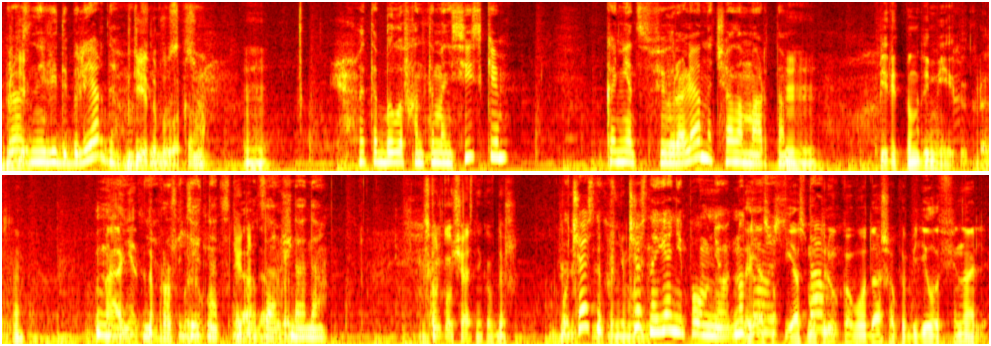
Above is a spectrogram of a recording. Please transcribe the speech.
Где? Разные виды бильярда. Где это было все? Мгм. Это было в Ханты-Мансийске. Конец февраля, начало марта. Мгм. Перед пандемией как раз, да? А, нет, это прошлый же год. 19 Да, да, да, да. Сколько участников для Участников, честно, я не помню. Ну, Да то я, я там- смотрю, кого Даша победила в финале.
